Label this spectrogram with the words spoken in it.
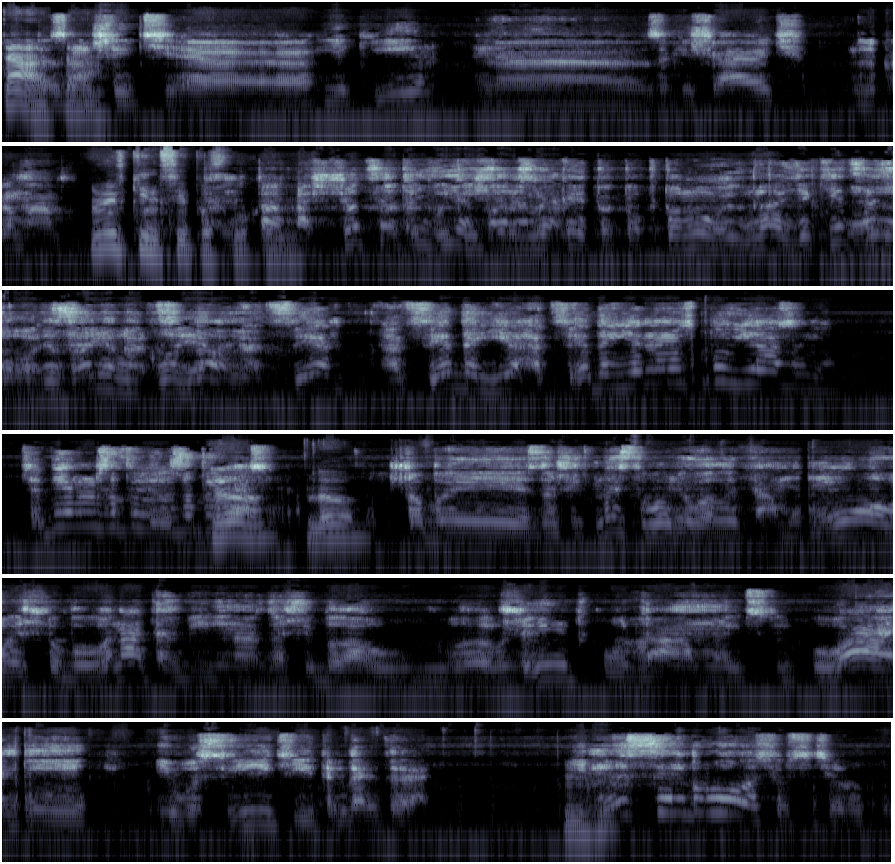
так. значить, е, які е, захищають, зокрема, Ну і в кінці послухаємо. а що це Ну, дає, пане ще Микито? Тобто, ну на які це зобов'язання накладає? А це, а це дає, а це дає нам зобов'язання. Це дає нам зобо- Да, зобов'язання. да. Щоб, значить, ми створювали там умови, щоб вона там вільна, значить, була у в вжитку, там і в спілкуванні, і в освіті, і так далі. Так далі. І ми з цим боролися всі ці роки.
